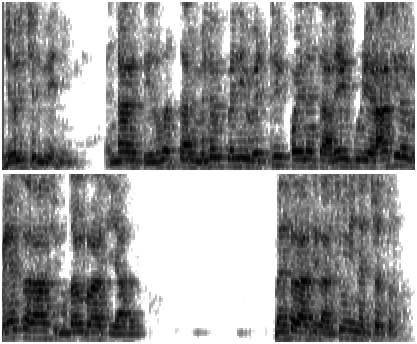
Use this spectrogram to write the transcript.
ஜெயிச்சிருவே நீங்க. ரெண்டாயிரத்தி இருபத்தாறு மிகப்பெரிய வெற்றி பயணத்தை அடையக்கூடிய ராசியில மேச ராசி முதல் ராசியாக இருக்கும். மேச ராசியில் அஸ்வினி நட்சத்திரம்.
